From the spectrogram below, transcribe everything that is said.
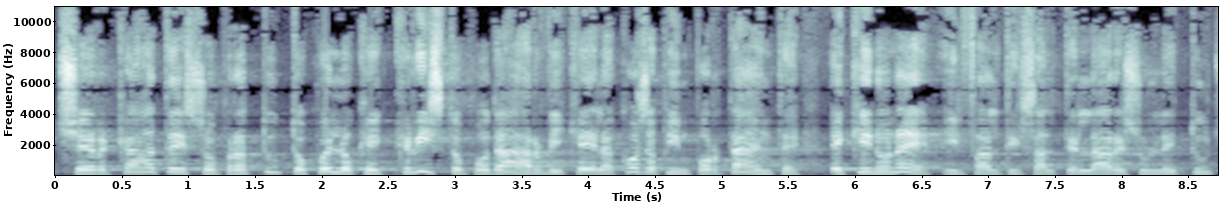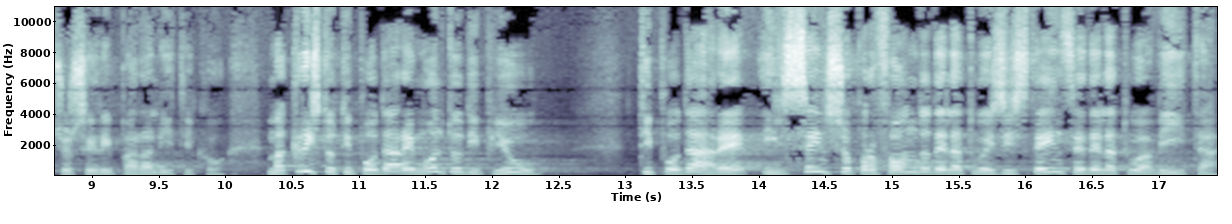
cercate soprattutto quello che Cristo può darvi, che è la cosa più importante e che non è il farti saltellare sul lettuccio seri-paralitico, ma Cristo ti può dare molto di più, ti può dare il senso profondo della tua esistenza e della tua vita,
